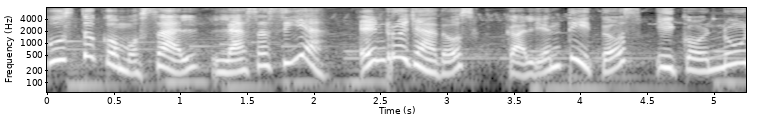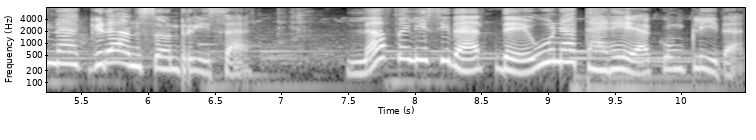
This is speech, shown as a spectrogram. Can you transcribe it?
justo como Sal las hacía, enrollados, calientitos y con una gran sonrisa. La felicidad de una tarea cumplida.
